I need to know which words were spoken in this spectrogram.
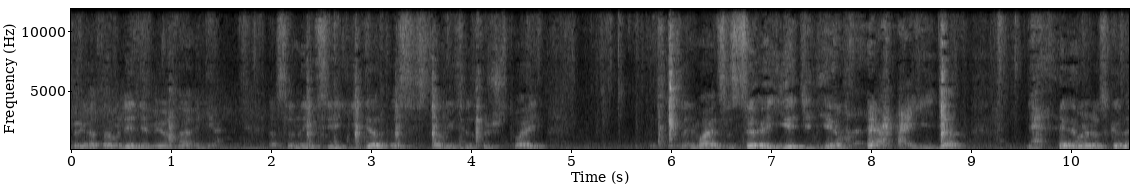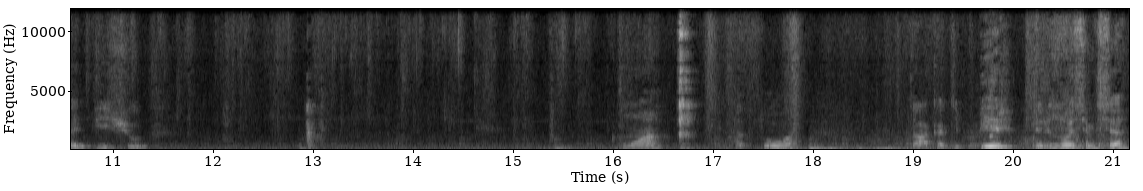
приготовлением ее на огне. Остальные все едят, остальные все существа занимаются сыроедением, едят, можно сказать, пищу. О, готово. Так, а теперь переносимся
